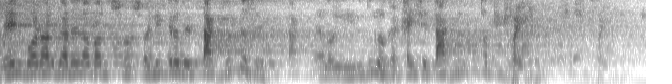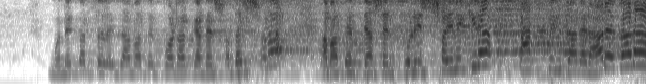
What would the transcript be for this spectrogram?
যেই বর্ডার গার্ডের আমার সৈনিকেরা যে তাক দিতেছে ওই হিন্দু লোকে খাইছে তাকবির কোথা থেকে পাইল? মনে করছিল যে আমাদের বর্ডার গার্ডের সদস্যরা আমাদের দেশের পুলিশ সৈনিকরা তাকবির জানের আরে বেড়া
